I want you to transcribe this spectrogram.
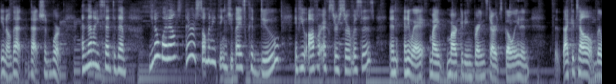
you know, that, that should work. And then I said to them, you know what else? There are so many things you guys could do if you offer extra services. And anyway, my marketing brain starts going and I could tell the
